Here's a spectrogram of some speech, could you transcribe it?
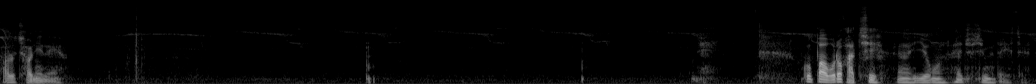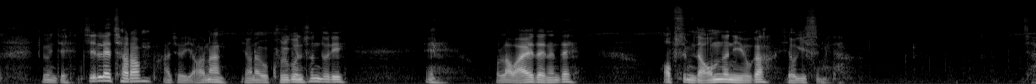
바로 전이네요. 네. 꽃밥으로 같이 어, 이용을 해 주시면 되겠어요. 이거 이제 찔레처럼 아주 연한, 연하고 굵은 순들이 예, 올라와야 되는데 없습니다. 없는 이유가 여기 있습니다. 자,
